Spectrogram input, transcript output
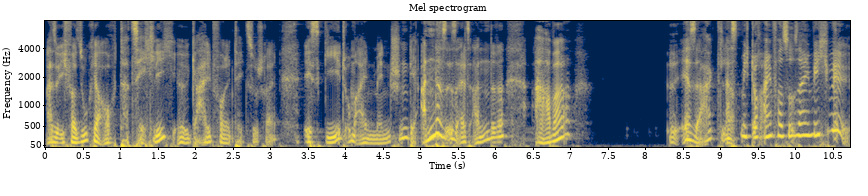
also ich versuche ja auch tatsächlich äh, gehaltvollen Text zu schreiben. Es geht um einen Menschen, der anders ist als andere, aber äh, er sagt, lasst mich doch einfach so sein, wie ich will.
